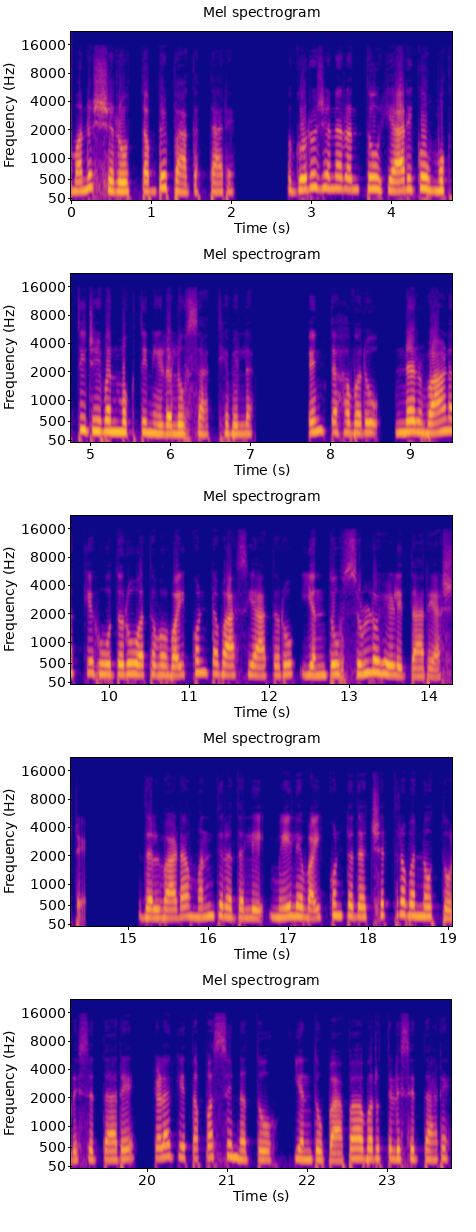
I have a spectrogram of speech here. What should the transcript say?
ಮನುಷ್ಯರು ತಬ್ಬೆಬ್ಬಾಗುತ್ತಾರೆ. ಗುರುಜನರಂತೂ ಯಾರಿಗೂ ಮುಕ್ತಿ ಜೀವನ್ಮುಕ್ತಿ ನೀಡಲು ಸಾಧ್ಯವಿಲ್ಲ. ಇಂತಹವರು ನಿರ್ವಾಣಕ್ಕೆ ಹೋದರು ಅಥವಾ ವೈಕುಂಠವಾಸಿಯಾದರು ಎಂದು ಸುಳ್ಳು ಹೇಳಿದ್ದಾರೆ ಅಷ್ಟೆ. ದಲ್ವಾಡ ಮಂದಿರದಲ್ಲಿ ಮೇಲೆ ವೈಕುಂಠದ ಚಿತ್ರವನ್ನು ತೋರಿಸಿದ್ದಾರೆ. ಕೆಳಗೆ ತಪಸ್ಸಿನದ್ದು ಎಂದು ಬಾಬಾ ಅವರು ತಿಳಿಸಿದ್ದಾರೆ.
